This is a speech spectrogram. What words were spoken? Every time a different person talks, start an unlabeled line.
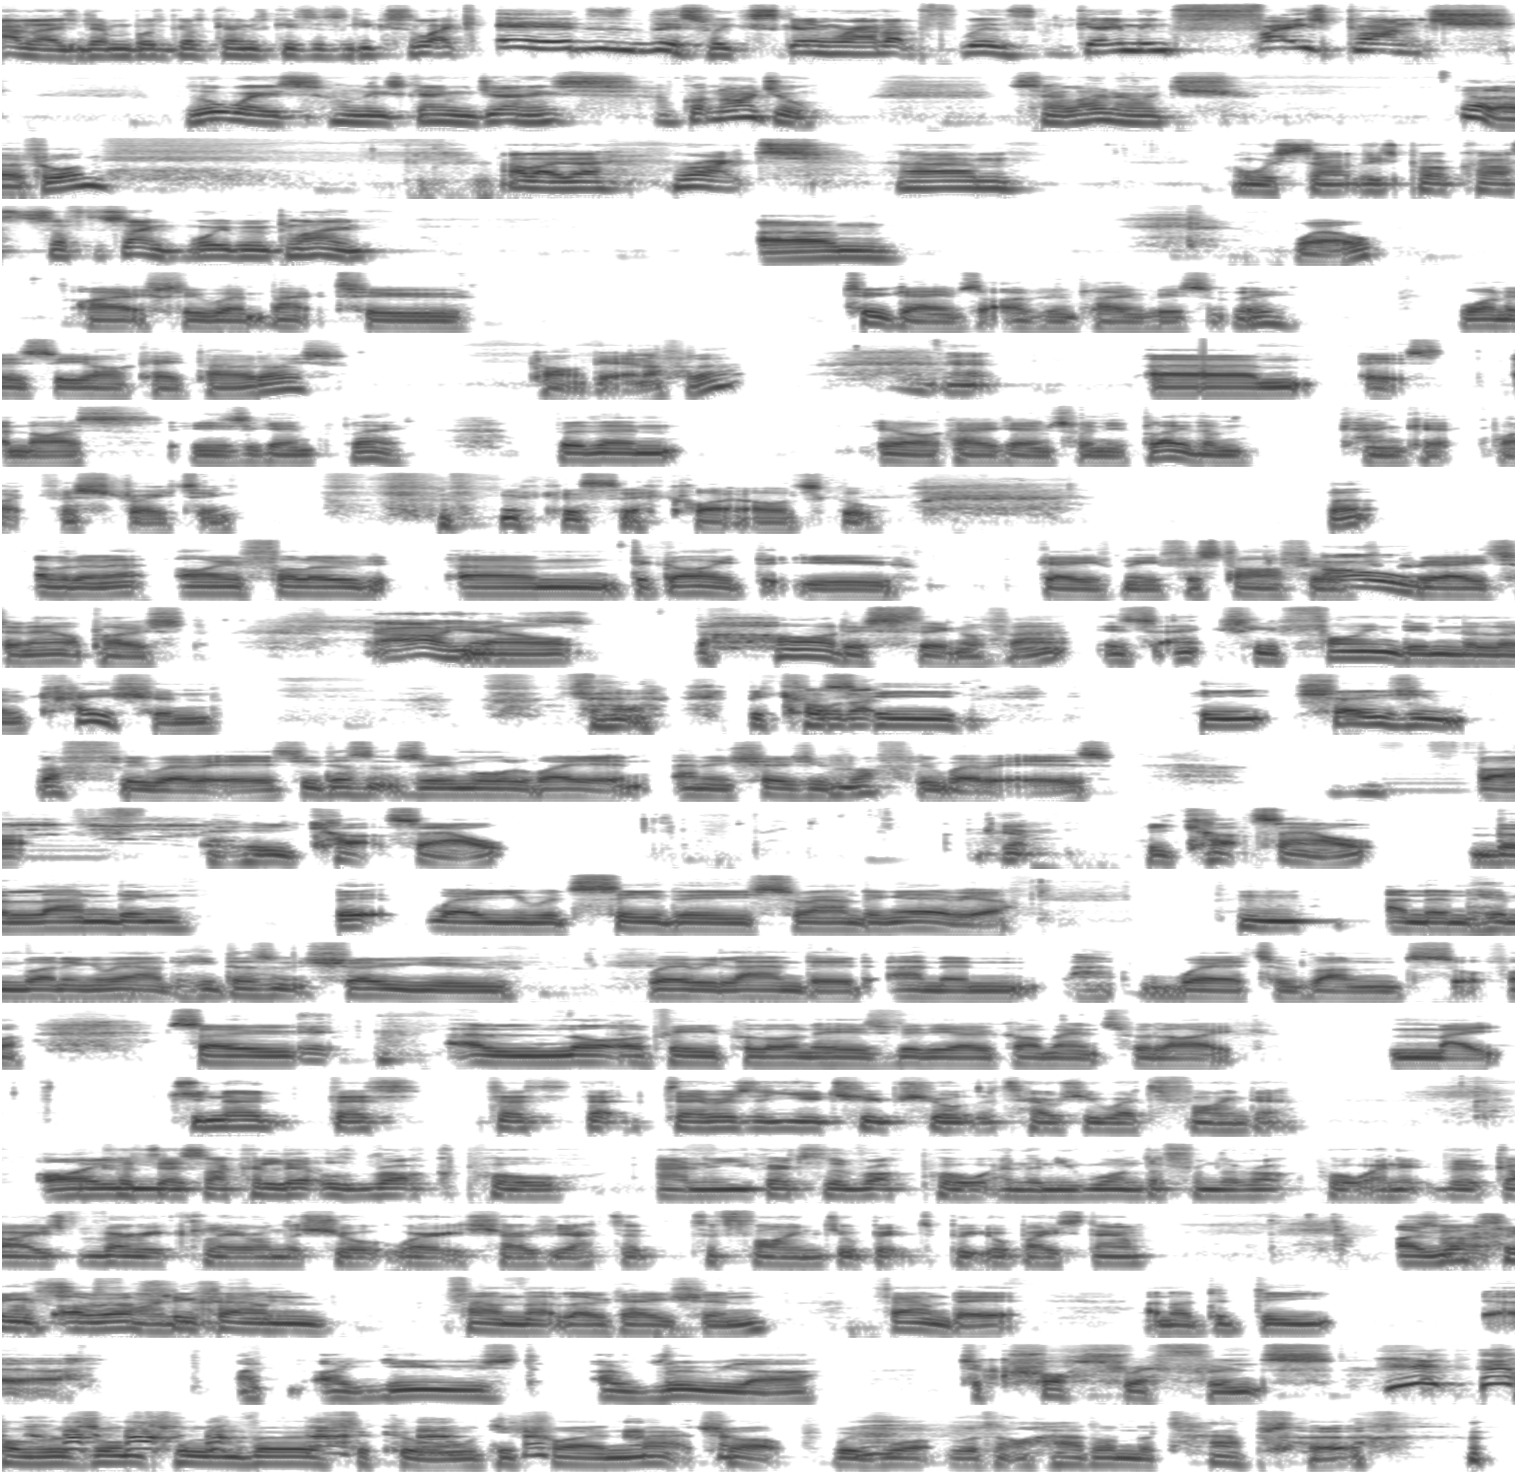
Hello, ladies and gentlemen, boys, girls, gamers, geeks, and geeks alike. It's this week's gaming roundup with Gaming Face Punch. As always, on these gaming journeys, I've got Nigel. Say hello, Nigel.
Hello, everyone.
Hello there. Right. Um, I always start these podcasts off the same. What have you been playing?
Um, well, I actually went back to two games that I've been playing recently. One is the Arcade Paradise. Can't get enough of that.
Yeah.
Um, it's a nice, easy game to play. But then the arcade games, when you play them, can get quite frustrating because they're quite old school. But other than that, I followed um, the guide that you gave me for Starfield
Oh.
to create an outpost.
Oh, yes.
Now, the hardest thing of that is actually finding the location because
Oh, that-
he he shows you roughly where it is. He doesn't zoom all the way in, and he shows you roughly where it is, but he cuts out
Yep.
he cuts out the landing bit where you would see the surrounding area,
Hmm.
and then him running around. He doesn't show you where he landed and then where to run, sort of. So
It-
a lot of people on his video comments were like, "Mate,
Do you know there's, there's that there is a YouTube short that tells you where to find it? Because there's like a little rock pool, and you go to the rock pool, and then you wander from the rock pool, and it, the is very clear on the short where he shows you how to, to find your bit to put your base down.
I
So
roughly
I
I, roughly
that
found found that location, found it, and I did the uh, I I used a ruler to cross reference horizontal and vertical to try and match up with what was I had on the tablet,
